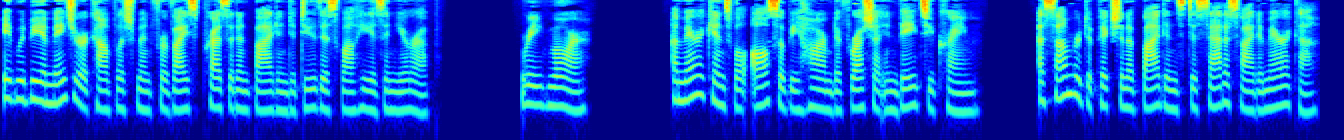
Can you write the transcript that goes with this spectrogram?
It would be a major accomplishment for Vice President Biden to do this while he is in Europe. Read more. Americans will also be harmed if Russia invades Ukraine. A somber depiction of Biden's dissatisfied America.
